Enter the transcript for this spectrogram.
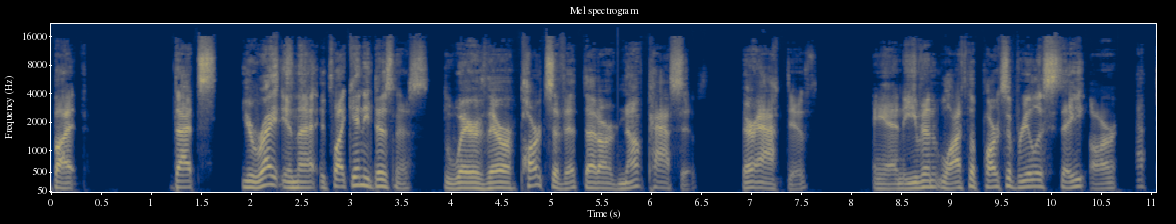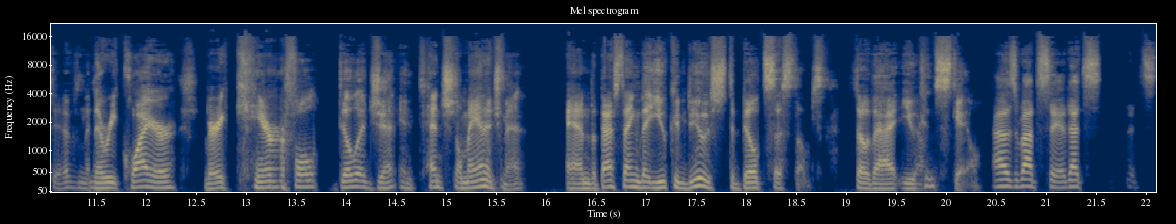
But that's, you're right in that it's like any business where there are parts of it that are not passive, they're active. And even lots of parts of real estate are active and they require very careful, diligent, intentional management. And the best thing that you can do is to build systems so that you yeah. can scale. I was about to say that's it's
